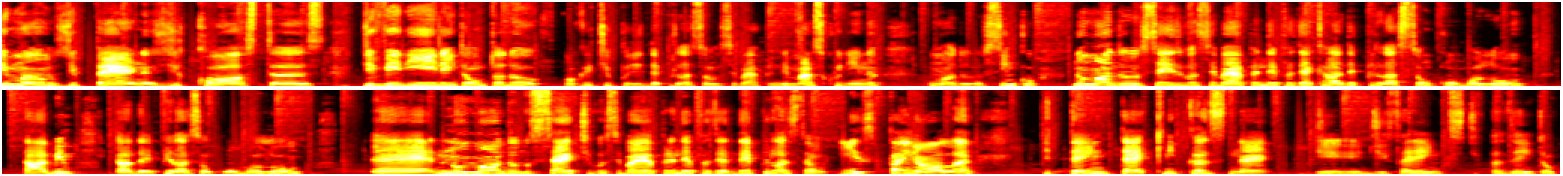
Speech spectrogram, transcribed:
de mãos, de pernas, de costas, de virilha. Então, todo qualquer tipo de depilação você vai aprender masculina no módulo 5. No módulo 6, você vai aprender a fazer aquela depilação com rolon, sabe? Aquela depilação com rolon. É, no módulo 7, você vai aprender a fazer a depilação espanhola, que tem técnicas, né? De, diferentes de fazer. Então,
